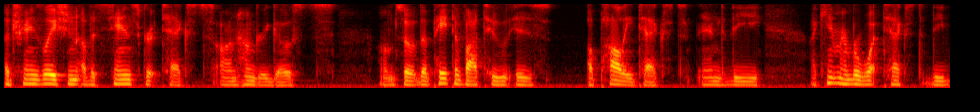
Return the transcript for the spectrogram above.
a translation of a Sanskrit text on hungry ghosts. Um, so the Petavatthu is a Pali text, and the I can't remember what text the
